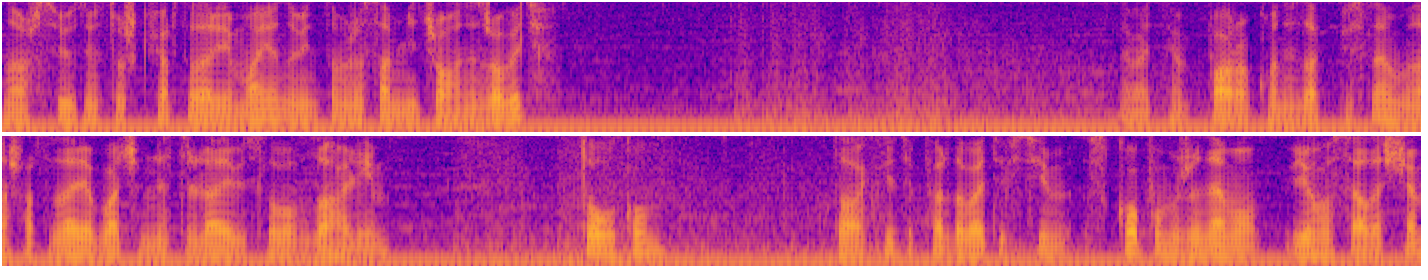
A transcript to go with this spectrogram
наш союзник трошки артилерії має, але він там вже сам нічого не зробить. Давайте пару коней запіснемо, бо наша артилерія, бачимо, не стріляє від слова взагалі. Толком. Так, і тепер давайте всім скопом женемо його селище.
